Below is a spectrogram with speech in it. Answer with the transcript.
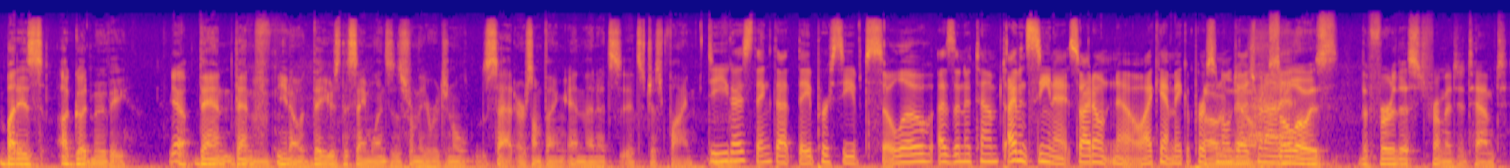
but is a good movie. Yeah. Than than f- you know they use the same lenses from the original set or something, and then it's it's just fine. Do you mm-hmm. guys think that they perceived Solo as an attempt? I haven't seen it, so I don't know. I can't make a personal Oh, no. judgment on it. Solo is the furthest from an attempt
